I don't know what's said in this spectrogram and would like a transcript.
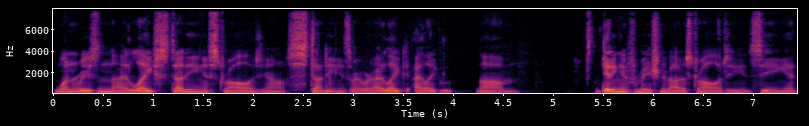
one reason I like studying astrology. I don't know, studying is the right word. I like I like um, getting information about astrology and seeing it.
